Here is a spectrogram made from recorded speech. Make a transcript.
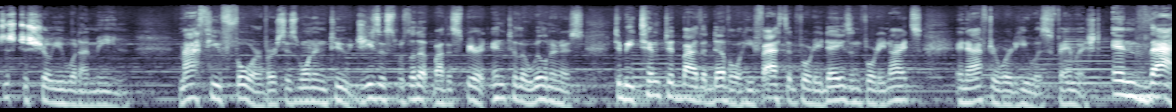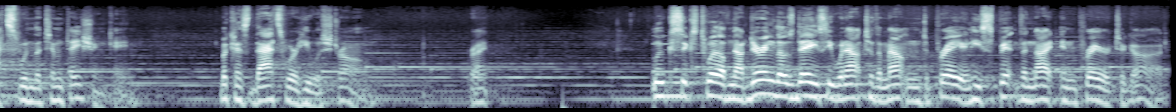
Just to show you what I mean. Matthew 4, verses 1 and 2. Jesus was led up by the Spirit into the wilderness to be tempted by the devil. He fasted 40 days and 40 nights, and afterward he was famished. And that's when the temptation came, because that's where he was strong right? Luke 6:12 Now during those days he went out to the mountain to pray and he spent the night in prayer to God.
